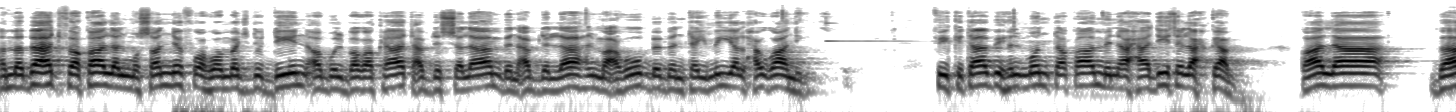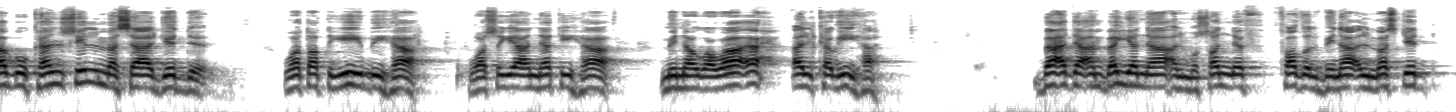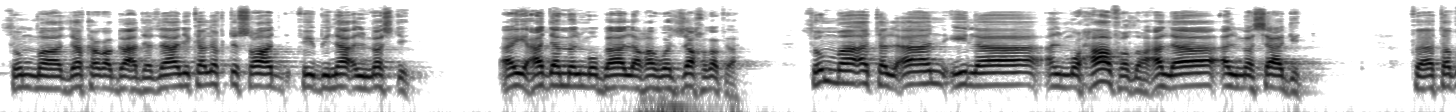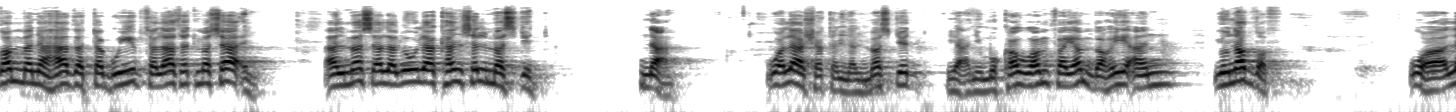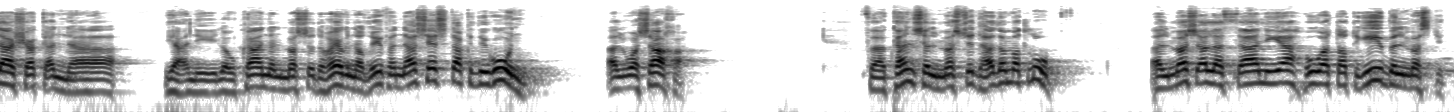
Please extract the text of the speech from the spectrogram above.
أما بعد فقال المصنف وهو مجد الدين أبو البركات عبد السلام بن عبد الله المعروف بن تيمية الحراني في كتابه المنتقى من أحاديث الأحكام. قال باب كنس المساجد وتطييبها وصيانتها من الروائح الكريهة. بعد أن بين المصنف فضل بناء المسجد ثم ذكر بعد ذلك الاقتصاد في بناء المسجد أي عدم المبالغة والزخرفة. ثم أتى الآن إلى المحافظة على المساجد. فتضمن هذا التبويب ثلاثة مسائل. المسألة الأولى كنس المسجد. نعم. ولا شك أن المسجد يعني مكرم فينبغي أن ينظف. ولا شك أن يعني لو كان المسجد غير نظيف الناس يستقدرون الوساخة. فكنس المسجد هذا مطلوب. المسألة الثانية هو تطييب المسجد.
